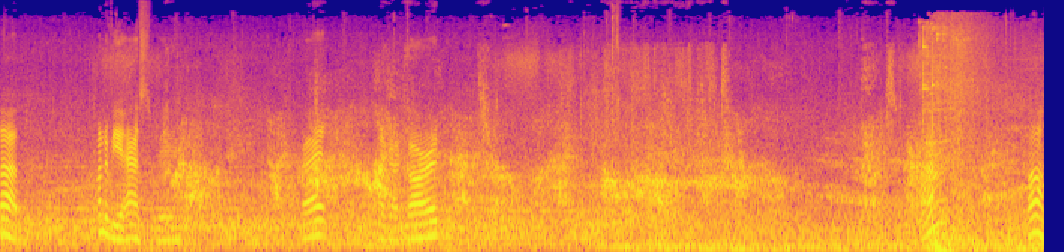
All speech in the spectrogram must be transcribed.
Up. One of you has to be. Right? Like a guard. Huh? Oh.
